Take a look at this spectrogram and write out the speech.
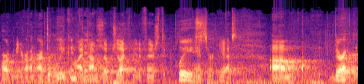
pardon me, Your Honor, I believe can my time's up. Would you like me to finish the Please. answer? Yes. Um, There,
